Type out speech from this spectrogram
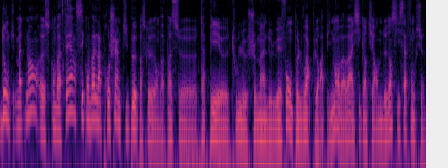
Donc maintenant, euh, ce qu'on va faire, c'est qu'on va l'approcher un petit peu, parce qu'on ne va pas se taper euh, tout le chemin de l'UFO, on peut le voir plus rapidement, on va voir ici quand il rentre dedans si ça fonctionne.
